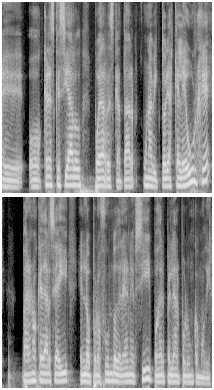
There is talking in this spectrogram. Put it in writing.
Eh, ¿O crees que Seattle pueda rescatar una victoria que le urge para no quedarse ahí en lo profundo de la NFC y poder pelear por un comodín?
